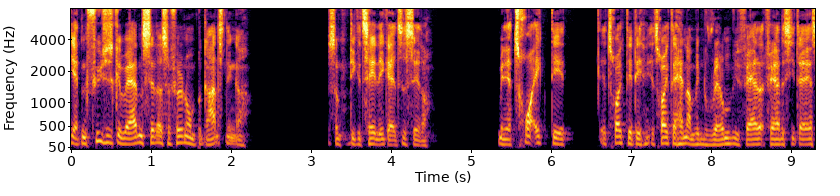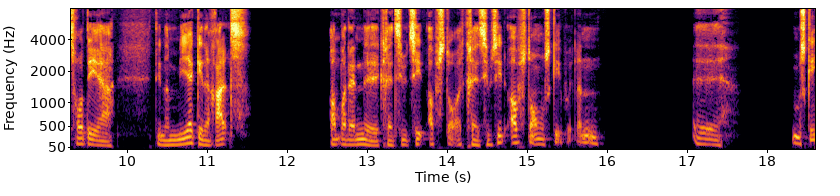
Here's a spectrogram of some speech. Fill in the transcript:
ja, den fysiske verden sætter selvfølgelig nogle begrænsninger, som den digitale ikke altid sætter. Men jeg tror ikke, det, jeg tror ikke, det er det. Jeg tror ikke, det handler om en realm, vi er færdige i dag. Jeg tror, det er, det er noget mere generelt om, hvordan øh, kreativitet opstår. At kreativitet opstår måske på et eller andet... Øh, måske,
